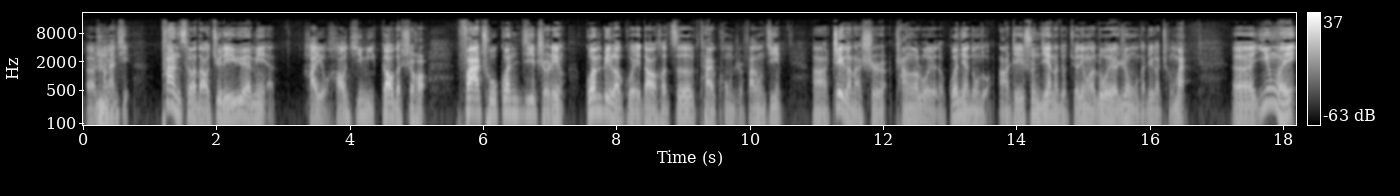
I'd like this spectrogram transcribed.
呃嗯传感器、探测到距离月面还有好几米高的时候，发出关机指令，关闭了轨道和姿态控制发动机。啊，这个呢是嫦娥落月的关键动作啊，这一瞬间呢就决定了落月任务的这个成败。呃，因为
